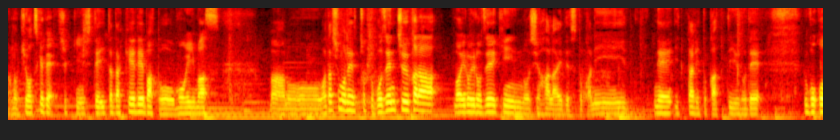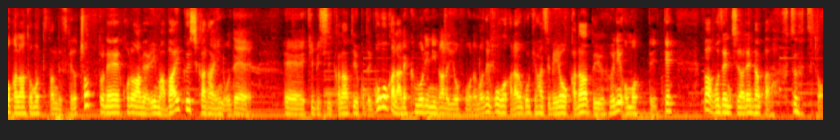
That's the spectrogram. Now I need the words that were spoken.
あの気をつけて出勤していただければと思います。まああの私もねちょっと午前中からまあいろいろ税金の支払いですとかにね行ったりとかっていうので動こうかなと思ってたんですけどちょっとねこの雨は今バイクしかないので、えー厳しいかなということで午後からね曇りになる予報なので午後から動き始めようかなというふうに思っていてまあ午前中はねなんかふつふつと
